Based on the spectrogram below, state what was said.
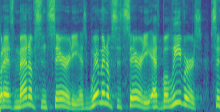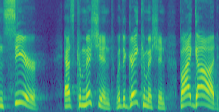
But as men of sincerity, as women of sincerity, as believers, sincere, as commissioned with the Great Commission by God,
